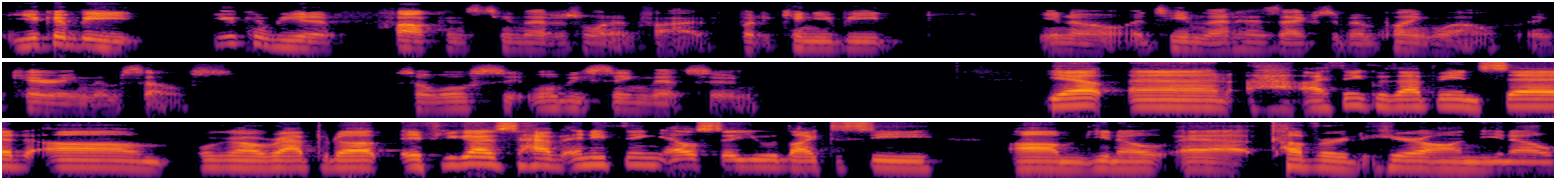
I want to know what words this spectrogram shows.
you could beat you can beat a Falcons team that is one and five, but can you beat you know, a team that has actually been playing well and carrying themselves. So we'll see. We'll be seeing that soon. Yep, and I think with that being said, um, we're gonna wrap it up. If you guys have anything else that you would like to see um, you know, uh, covered here on, you know,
